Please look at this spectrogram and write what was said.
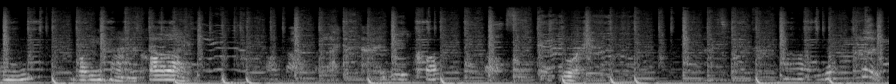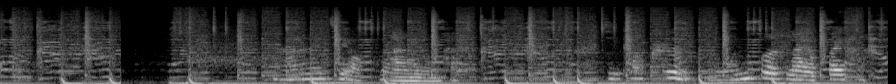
อันนี้บริหารข้อไหล่ข้อต่อไหล่หายยืดข้อต่อสะโพกด้วยหายใจเข้ายกขึ้นหายใจออกวางลงค่ะหายใจเข้าขึ้นหมุนเปิดไหล่ออกไปค่ะ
